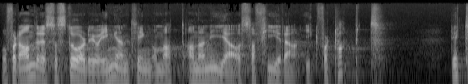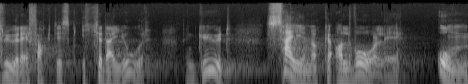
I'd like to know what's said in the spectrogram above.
Og For det andre så står det jo ingenting om at Anania og Safira gikk fortapt. Det tror jeg faktisk ikke de gjorde. Gud sier noe alvorlig om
